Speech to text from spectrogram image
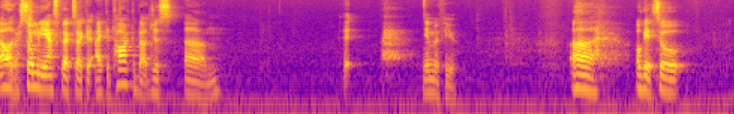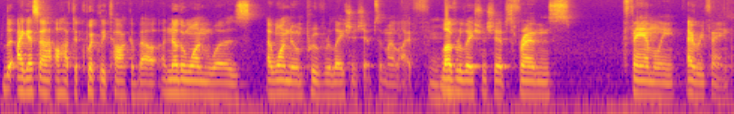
oh, there's so many aspects I could I could talk about. Just um, Name a few. Uh, okay, so I guess I- I'll have to quickly talk about another one was I wanted to improve relationships in my life. Love relationships, friends, family, everything.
